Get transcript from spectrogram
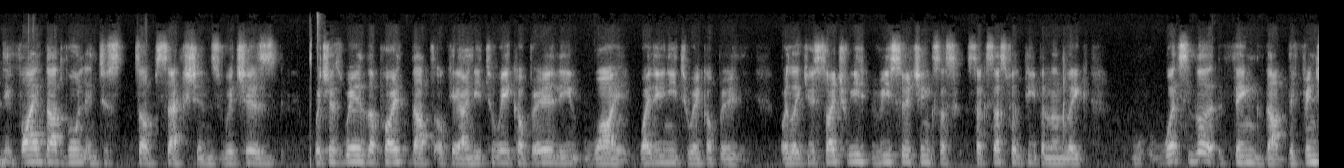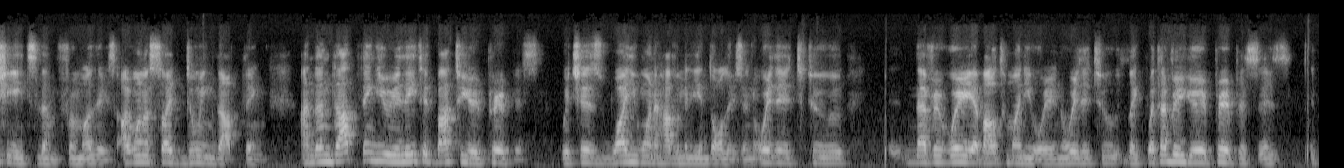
divide that goal into subsections, which is which is where the part that okay, I need to wake up early. Why? Why do you need to wake up early? Or like you start re- researching su- successful people and like what's the thing that differentiates them from others? I want to start doing that thing, and then that thing you relate it back to your purpose, which is why you want to have a million dollars in order to never worry about money or in order to like whatever your purpose is it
